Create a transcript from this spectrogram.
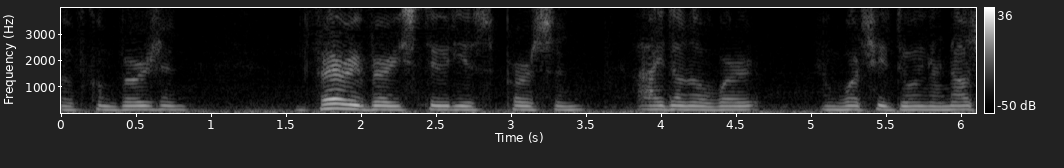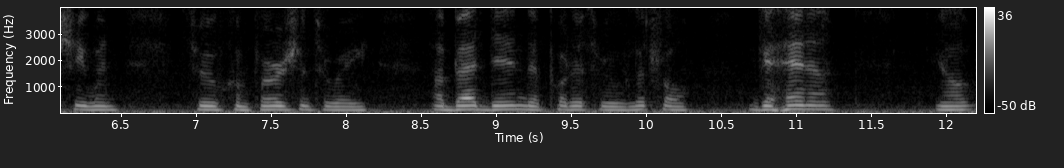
of conversion. Very, very studious person. I don't know where and what she's doing. I know she went through conversion through a, a bet din that put her through literal Gehenna, you know,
